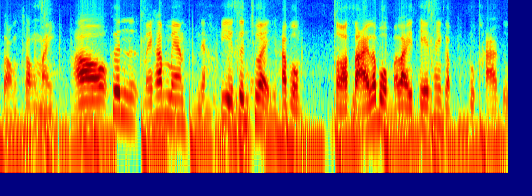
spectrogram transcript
12 ช่องไมค์เอาขึ้นไหมครับแมนเดี๋ยวพี่ขึ้นช่วยครับผมต่อสายระบบอะไรเทสให้กับลูกค้าดู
